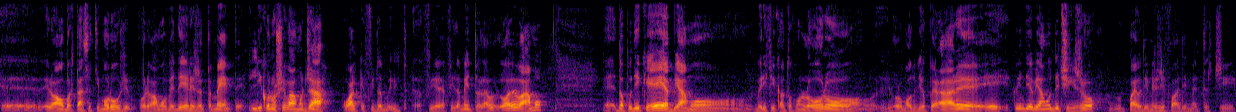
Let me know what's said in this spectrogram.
eh, eravamo abbastanza timorosi, volevamo vedere esattamente, li conoscevamo già, qualche affidamento lo avevamo, eh, dopodiché abbiamo verificato con loro il loro modo di operare e quindi abbiamo deciso un paio di mesi fa di metterci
